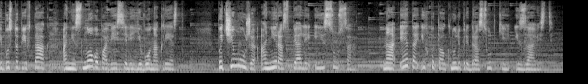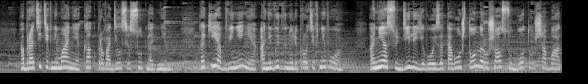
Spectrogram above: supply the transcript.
и, поступив так, они снова повесили его на крест. Почему же они распяли Иисуса? На это их подтолкнули предрассудки и зависть. Обратите внимание, как проводился суд над ним. Какие обвинения они выдвинули против него? Они осудили его из-за того, что он нарушал субботу, шаббат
